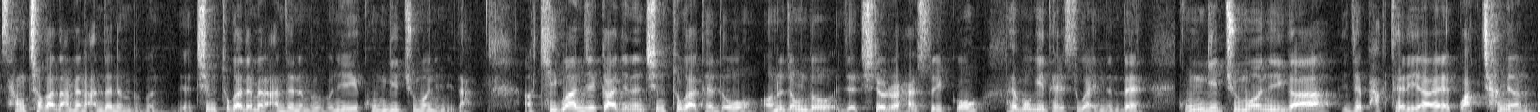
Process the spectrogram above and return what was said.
상처가 나면 안 되는 부분, 예, 침투가 되면 안 되는 부분이 이 공기 주머니입니다. 어, 기관지까지는 침투가 돼도 어느 정도 이제 치료를 할 수 있고 회복이 될 수가 있는데 공기 주머니가 이제 박테리아에 꽉 차면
